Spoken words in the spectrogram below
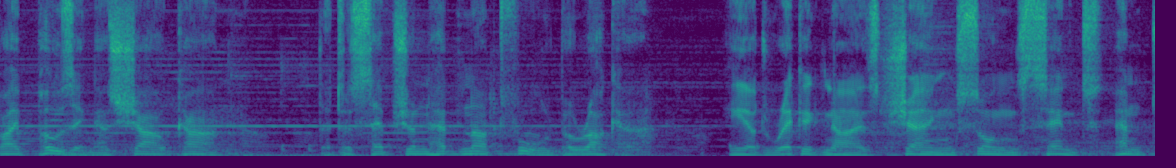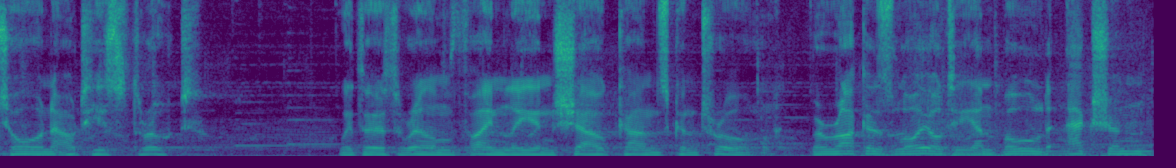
by posing as Shao Kahn. The deception had not fooled Baraka. He had recognized Shang Tsung's scent and torn out his throat. With Earthrealm finally in Shao Kahn's control, Baraka's loyalty and bold action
